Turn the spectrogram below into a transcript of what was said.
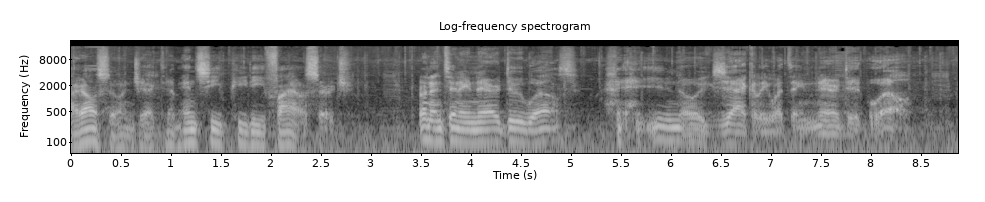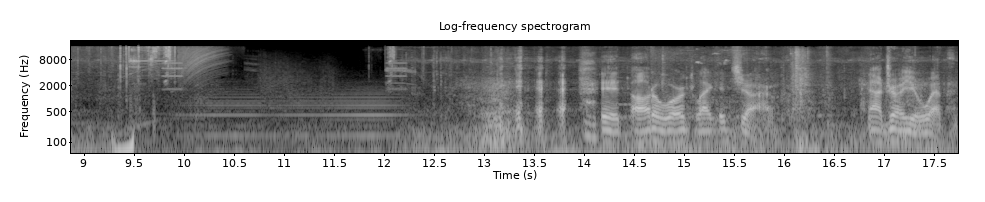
I also injected an NCPD file search. Run into any ne'er-do-wells? you know exactly what they ne'er did well. it ought to work like a charm. Now draw your weapon.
